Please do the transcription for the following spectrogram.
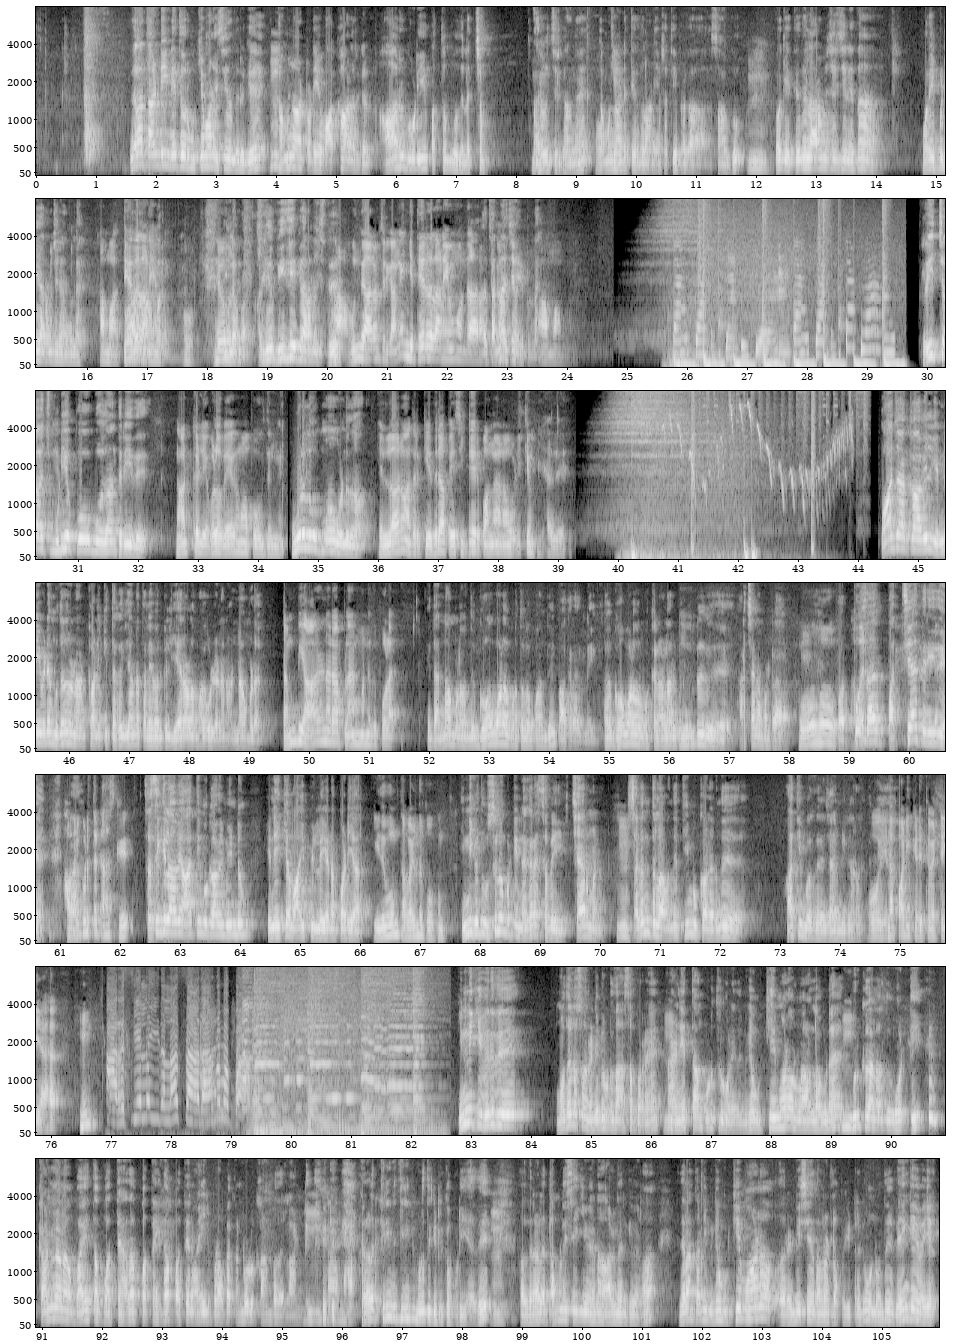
இதெல்லாம் தாண்டி நேத்து ஒரு முக்கியமான விஷயம் வந்திருக்கு தமிழ்நாட்டுடைய வாக்காளர்கள் ஆறு கோடியே பத்தொன்பது லட்சம் அறிவிச்சிருக்காங்க தமிழ்நாடு தேர்தல் ஆணையம் சத்யபிரகா சாகு ஓகே தேர்தல் ஆரம்பிச்சிருச்சு தான் முறைப்படி ஆரம்பிச்சிருக்காங்கல்ல ஆமாம் தேர்தல் ஆணையம் அது பிஜேபி ஆரம்பிச்சது அவங்க ஆரம்பிச்சிருக்காங்க இங்க தேர்தல் ஆணையமும் வந்து ஆரம்பிச்சு தன்னாட்சி அமைப்பு இல்ல ஆமா ஆமா ரீசார்ஜ் முடிய போகும்போதுதான் தெரியுது. நாட்கள் எவ்வளவு வேகமா போகுதுன்னு. ஊழலும் உப்புமா ஒண்ணுதான். எல்லாரும் அதற்கு எதிராக பேசிக்கிட்டே இருப்பாங்க ஆனா ஒழிக்க முடியாது. பாஜகவில் என்னை விட முதல்வர் நாட்காலிக்கு தகுதியான தலைவர்கள் ஏராளமாக உள்ளனர் அண்ணாமலை. தம்பி ஆளுநரா பிளான் பண்ணது போல. இந்த அண்ணாமலை வந்து கோபாலபுரத்துல உட்காந்து பாக்குறாரு லைவ் அதாவது கோபாலபுரம் மக்கள் நல்லா இருக்கணும்னு அர்ச்சனை பண்றாராம் ஓஹோ. பர்பஸா பச்சையா தெரியுது. அவர் கொடுத்த டாஸ்க்கு சசிகலாவை அதிமுகவில் மீண்டும் இணைக்க வாய்ப்பில்லை எடப்பாடியார். இதுவும் தவழ்ந்து போகும். இன்னைக்கு வந்து உசிலம்பட்டி நகரசபை சேர்மன். சகுந்தலா வந்து திமுகல இருந்து அதிமுக ஜாயின் பண்ணிருக்காங்க ஓ எடப்பாடி கிடைத்த வெற்றியா? ம். அரசியல்ல இதெல்லாம் சாதாரணமாப்பா. இன்னைக்கு விருது முதல்ல சொன்ன ரெண்டு பேர் கொடுக்க தான் ஆசைப்படுறேன். நான் நேத்தான் கொடுத்துருக்கோம். இது மிக முக்கியமான ஒரு நாள்ல கூட குறுக்கால வந்து ஓட்டி கண்ணில் நான் பயத்தை பார்த்தேன் அதை பார்த்தேன் இதை பார்த்தேன்னு வாங்கிட்டு போனாப்புல கண்ணோடு காண்பதல்லான்ட்டு. அதனால திருப்பி திருப்பி கொடுத்துக்கிட்டு இருக்க முடியாது. அதனால தமிழ் இசைக்கு வேணாம் ஆளுநருக்கு வேணாம். இதெல்லாம் தாண்டி மிக முக்கியமான ரெண்டு விஷயம் தமிழ்நாட்டில் போயிட்டு இருக்கு. ஒன்று வந்து வேங்கை வயல்.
